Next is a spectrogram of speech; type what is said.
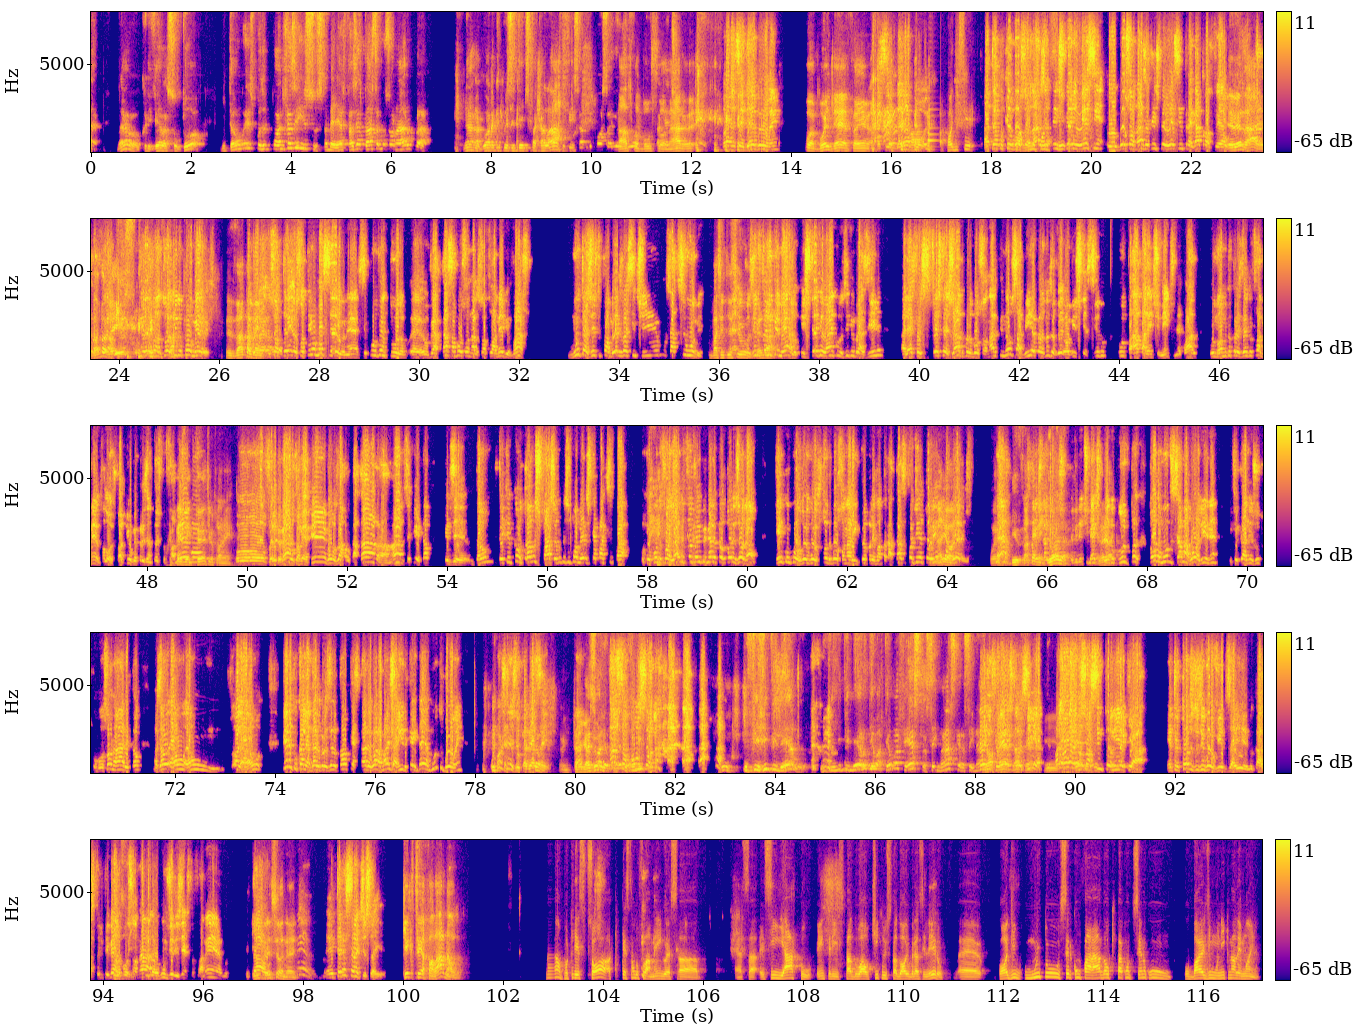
né? o Crivella soltou, então eles podem fazer isso, estabelece, fazer a taça Bolsonaro para. Né? Agora que o presidente está calado, quem sabe ele possa ir. Taça Bolsonaro. Olha, essa ideia é boa, hein? Pô, boa ideia essa aí. Essa ideia é boa. Pode ser. Até porque o Bolsonaro já tem ser... experiência, o Bolsonaro já tem experiência em entregar troféu. É verdade, exatamente. Porque levantou aqui no Palmeiras. Exatamente. Agora, eu, só tenho, eu só tenho um receio, né? Se porventura é, eu ver a taça Bolsonaro só Flamengo e Vasco, muita gente do Palmeiras vai sentir um certo ciúme. Vai sentir né? ciúme. Inclusive o Felipe Melo, que esteve lá, inclusive em Brasília, aliás, foi festejado pelo Bolsonaro, que não sabia, pelo menos eu, eu havia esquecido, aparentemente, né, claro, o nome do presidente do Flamengo. Falou: está aqui o representante do Flamengo. Representante do Flamengo. O Felipe Melo também aqui, vamos lá para o Catar, não sei o que e tal. Quer dizer, então tem que encontrar um espaço. Eu não se o Palmeiras quer participar. Porque quando foi lá, ele foi o primeiro que autorizou, não. Quem concordou e gostou do Bolsonaro em campo levantando a taça foi a diretoria do Palmeiras. né? Exatamente. Olha, evidentemente, é dentro do clube, todo, todo, mundo se amarrou ali, né? E ficar ali junto com o Bolsonaro e tal. Mas é, é, um, é um. Olha, é um. Pena que o calendário brasileiro está apertado agora mais ainda, que a ideia é muito boa, hein? Eu gostei, Juca, dessa então, aí. Então, mas olha. Nossa, o Bolsonaro! O, o Felipe Melo, o Felipe Melo deu até uma festa, sem máscara, sem nada. Teve festa, sim. Olha, olha só a sintonia que há entre todos os envolvidos aí, no caso, Felipe Melo, Bolsonaro, alguns dirigentes do Flamengo e tal. Impressionante. É, é interessante isso aí. O que, que você ia falar, Arnaldo? Não, porque só a questão do Flamengo, essa, essa, esse hiato entre estadual, título estadual e brasileiro, é, pode muito ser comparado ao que está acontecendo com o Bayern de Munique na Alemanha.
